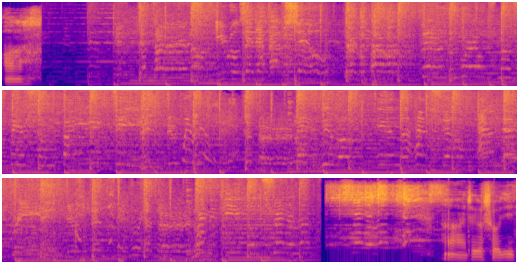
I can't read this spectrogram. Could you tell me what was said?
啊。这个手机，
